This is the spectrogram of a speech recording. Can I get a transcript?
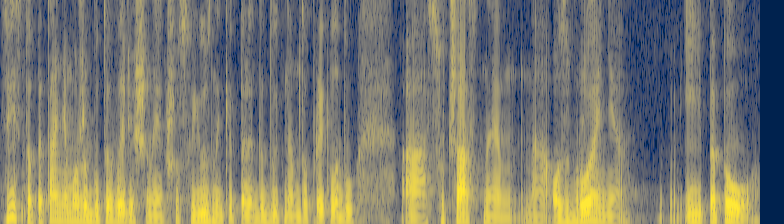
Звісно, питання може бути вирішене, якщо союзники передадуть нам, до прикладу, сучасне озброєння і ППО.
